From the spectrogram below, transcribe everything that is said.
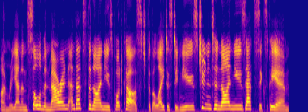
I'm Rhiannon Solomon Marin, and that's the 9 News podcast. For the latest in news, tune into 9 News at 6 pm.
